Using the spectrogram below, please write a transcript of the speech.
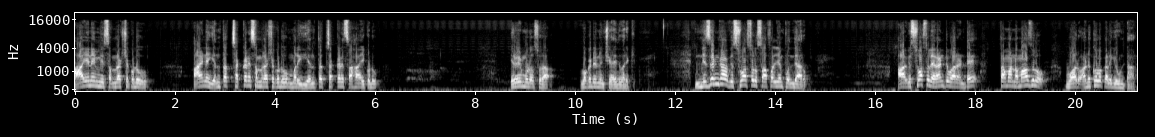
ఆయనే మీ సంరక్షకుడు ఆయన ఎంత చక్కని సంరక్షకుడు మరి ఎంత చక్కని సహాయకుడు. ఇరవై మూడో సుర ఒకటి నుంచి ఐదు వరకు. నిజంగా విశ్వాసులు సాఫల్యం పొందారు. ఆ విశ్వాసులు ఎలాంటి వారంటే తమ నమాజులో వారు అనుకవ కలిగి ఉంటారు.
